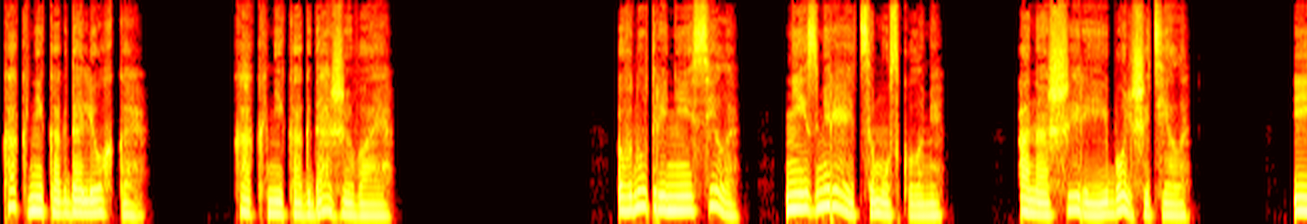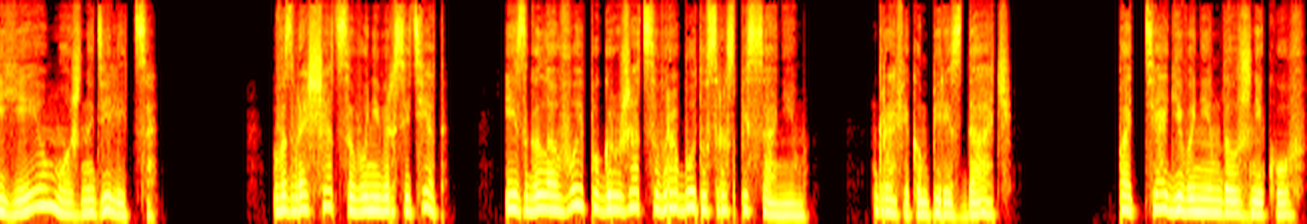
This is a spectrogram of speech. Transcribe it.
Как никогда легкая, как никогда живая. Внутренняя сила не измеряется мускулами. Она шире и больше тела. И ею можно делиться. Возвращаться в университет и с головой погружаться в работу с расписанием, графиком пересдач, подтягиванием должников.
